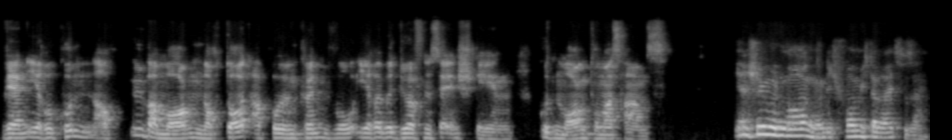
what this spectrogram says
werden ihre Kunden auch übermorgen noch dort abholen können, wo ihre Bedürfnisse entstehen. Guten Morgen, Thomas Harms. Ja, schönen guten Morgen und ich freue mich dabei zu sein.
